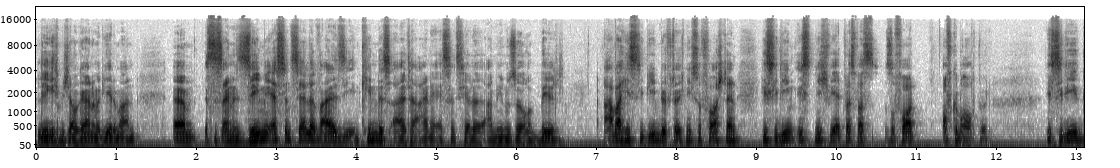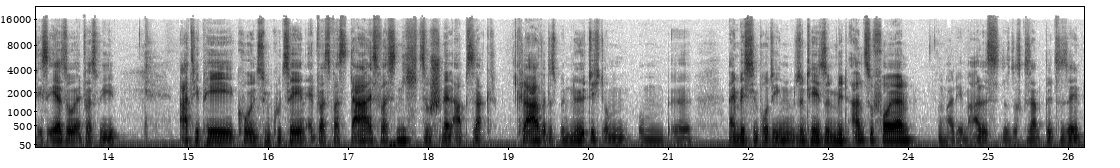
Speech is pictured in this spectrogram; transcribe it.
Lege ich mich auch gerne mit jedem an. Ähm, es ist eine semi-essentielle, weil sie im Kindesalter eine essentielle Aminosäure bildet. Aber Histidin dürft ihr euch nicht so vorstellen. Histidin ist nicht wie etwas, was sofort aufgebraucht wird. Histidin ist eher so etwas wie ATP, Coenzym Q10, etwas, was da ist, was nicht so schnell absackt. Klar wird es benötigt, um, um äh, ein bisschen Proteinsynthese mit anzufeuern, um halt eben alles, das Gesamtbild zu sehen,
